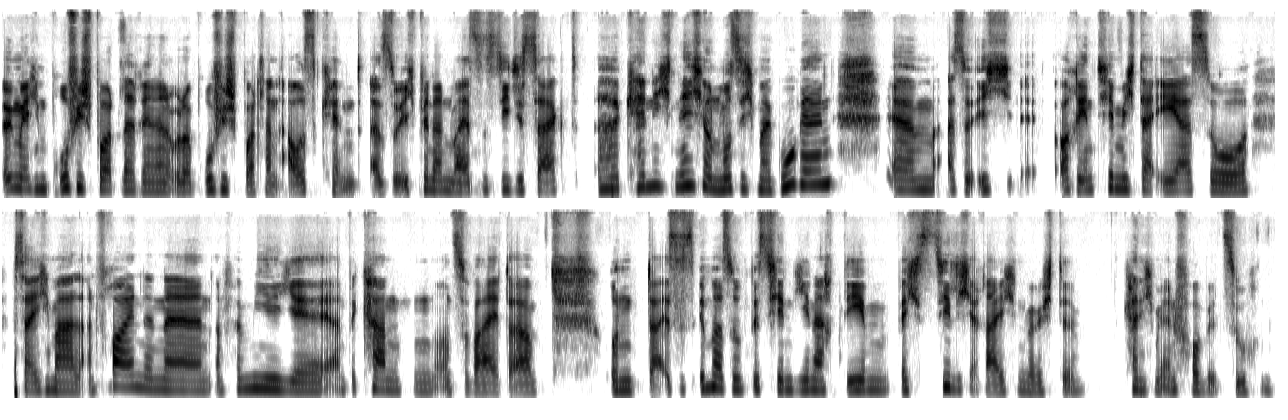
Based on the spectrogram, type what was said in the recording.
irgendwelchen Profisportlerinnen oder Profisportlern auskennt. Also ich bin dann meistens die, die sagt, äh, kenne ich nicht und muss ich mal googeln. Ähm, also ich orientiere mich da eher so, sage ich mal, an Freundinnen, an Familie, an Bekannten und so weiter. Und da ist es immer so ein bisschen je nachdem, welches Ziel ich erreichen möchte, kann ich mir ein Vorbild suchen.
